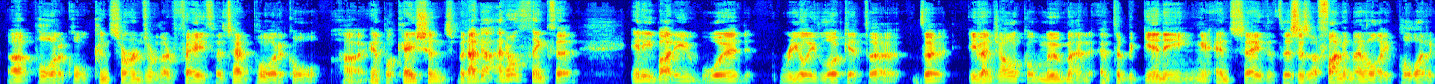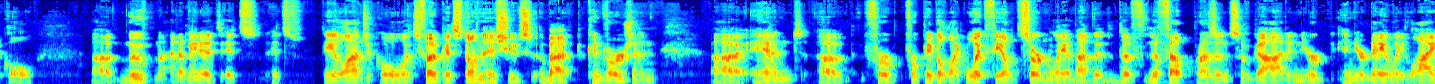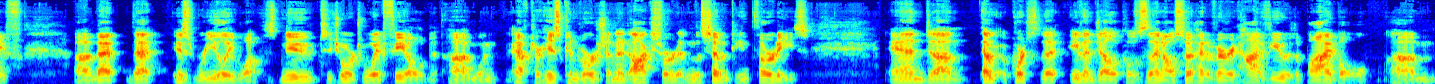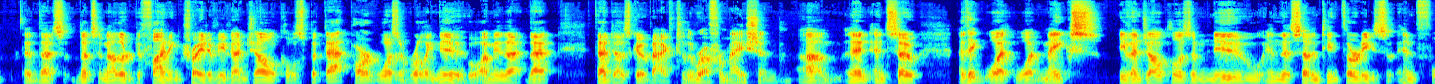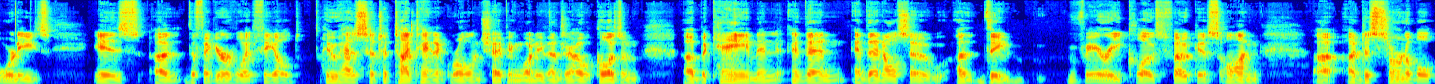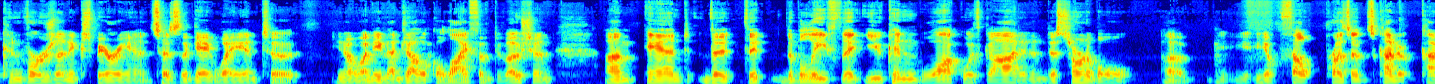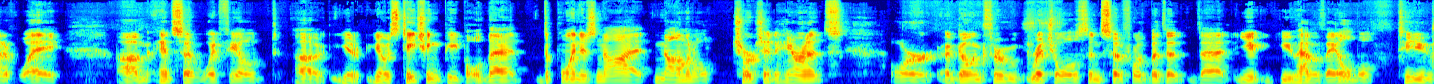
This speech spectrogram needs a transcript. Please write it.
uh, political concerns or their faith has had political uh, implications. But I, I don't think that anybody would really look at the the evangelical movement at the beginning and say that this is a fundamentally political uh, movement. I mean it, it's it's theological. It's focused on the issues about conversion uh, and uh, for for people like Whitefield, certainly about the, the, the felt presence of God in your in your daily life. Uh, that that is really what was new to George Whitefield uh, when after his conversion at Oxford in the 1730s. And um, of course, the evangelicals then also had a very high view of the Bible. Um, that's that's another defining trait of evangelicals. But that part wasn't really new. I mean that that that does go back to the Reformation. Um, and, and so I think what, what makes evangelicalism new in the 1730s and 40s is uh, the figure of Whitefield, who has such a titanic role in shaping what evangelicalism uh, became, and and then and then also uh, the very close focus on uh, a discernible conversion experience as the gateway into you know an evangelical life of devotion um, and the, the the belief that you can walk with God in a discernible, uh, you, you, know, felt presence kind of kind of way. Um, and so Whitefield, uh, you, you know, is teaching people that the point is not nominal church adherence or uh, going through rituals and so forth, but that that you you have available to you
